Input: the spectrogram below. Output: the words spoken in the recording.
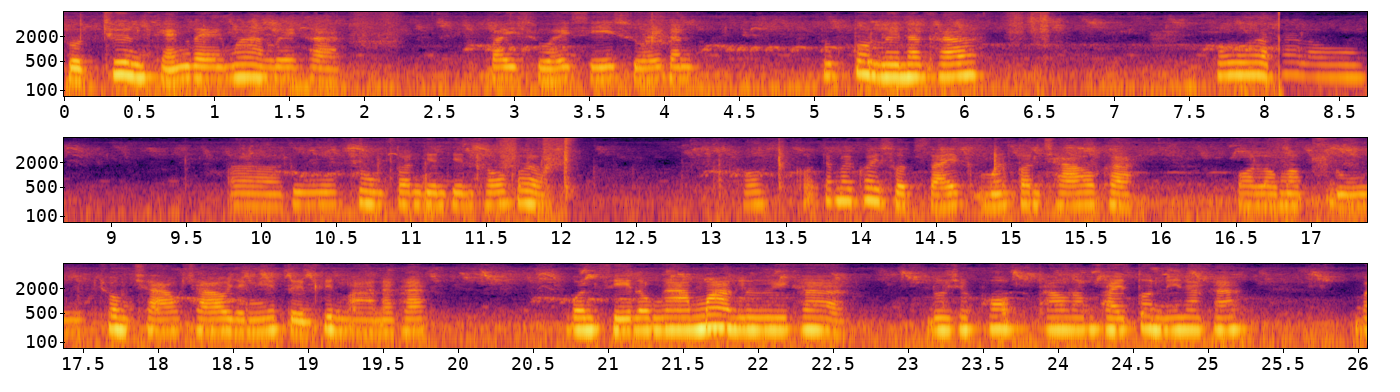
สดชื่นแข็งแรงมากเลยค่ะ ใบสวยสีสวยกัน ทุกต้นเลยนะคะ เพราะว่าถ้าเราเดูชมตอนเย็นๆเขาก็เขาเขาจะไม่ค่อยสดใสเหมือนตอนเช้าค่ะ พอเรามาดูช่วงเช้าเช้าอย่างนี้ตื่นขึ้นมานะคะบนสีเรางามมากเลยค่ะ โดยเฉพาะเท้าลำไพต้นนี้นะคะ ใบ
